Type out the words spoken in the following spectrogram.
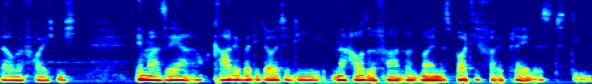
Darüber freue ich mich immer sehr, auch gerade über die Leute, die nach Hause fahren und meine Spotify-Playlist, die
